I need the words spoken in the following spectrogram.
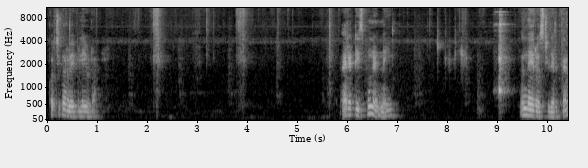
കുറച്ച് കറിവേപ്പിലയും ഇടാം. അര ടീസ്പൂൺ എണ്ണയും. നന്നായി റോസ്റ്റ് ചെയ്തെടുക്കാം.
